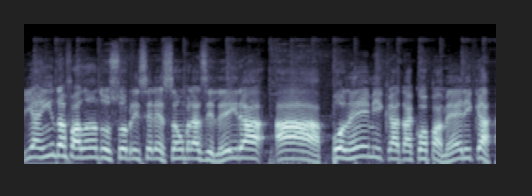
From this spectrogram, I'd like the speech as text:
E ainda falando sobre seleção brasileira, a polêmica da Copa América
